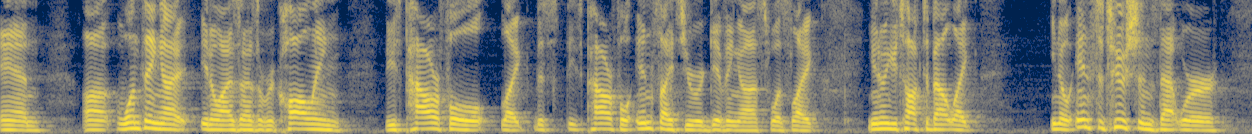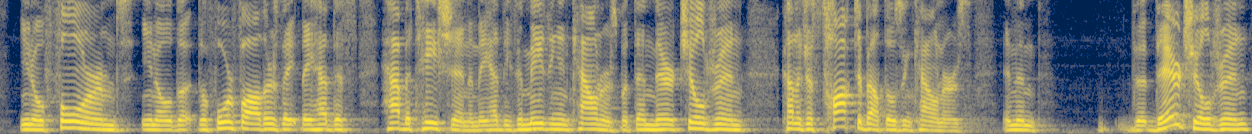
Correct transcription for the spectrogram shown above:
And uh, one thing i you know as, as a recalling these powerful like this these powerful insights you were giving us was like you know you talked about like you know institutions that were you know formed you know the, the forefathers they, they had this habitation and they had these amazing encounters but then their children kind of just talked about those encounters. And then the, their children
